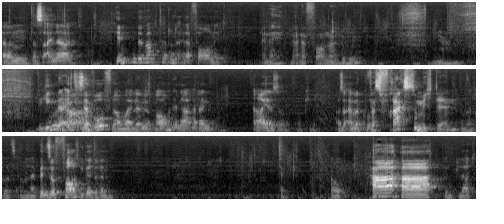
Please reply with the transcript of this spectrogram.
ähm, dass einer hinten bewacht hat und einer vorne. Einer hinten, einer vorne. Wie ging denn Ja. eigentlich dieser Wurf nochmal? Weil wir brauchen den nachher dann... Ah ja, so, okay. Also einmal kurz, Was fragst du mich denn? einmal kurz, einmal lang. Bin sofort wieder drin. Zack. Oh, Haha! bin platt.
